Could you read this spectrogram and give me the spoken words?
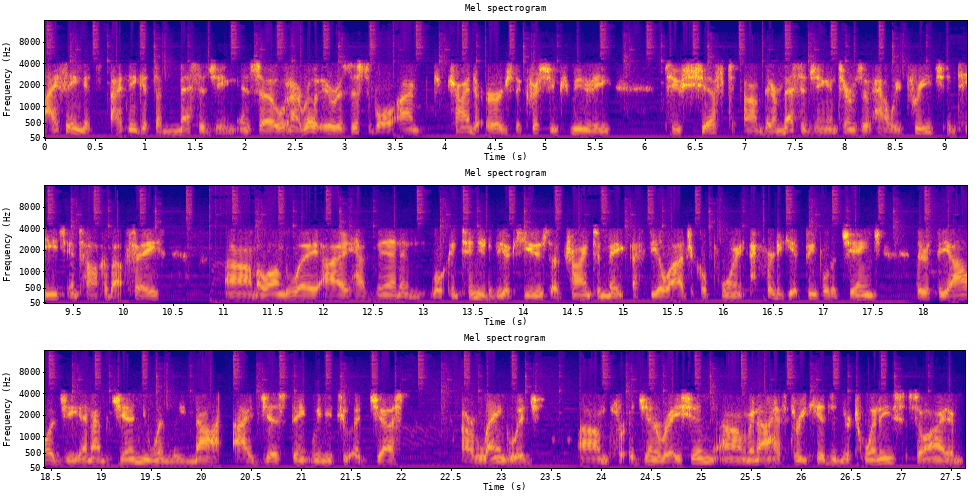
I think it's I think it's a messaging. And so when I wrote Irresistible, I'm trying to urge the Christian community to shift um, their messaging in terms of how we preach and teach and talk about faith. Um, along the way, I have been and will continue to be accused of trying to make a theological point or to get people to change their theology, and I'm genuinely not. I just think we need to adjust our language um, for a generation. Um, I mean, I have three kids in their 20s, so I am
